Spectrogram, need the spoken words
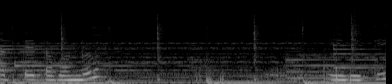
ಮತ್ತೆ ತಗೊಂಡು ಈ ರೀತಿ.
